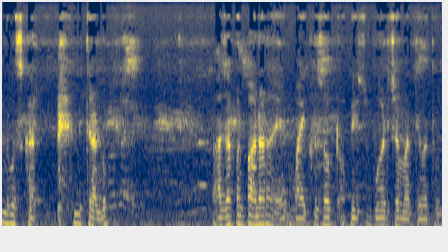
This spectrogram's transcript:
नमस्कार मित्रांनो. आज आपण पाहणार आहे मायक्रोसॉफ्ट ऑफिस वर्डच्या माध्यमातून.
